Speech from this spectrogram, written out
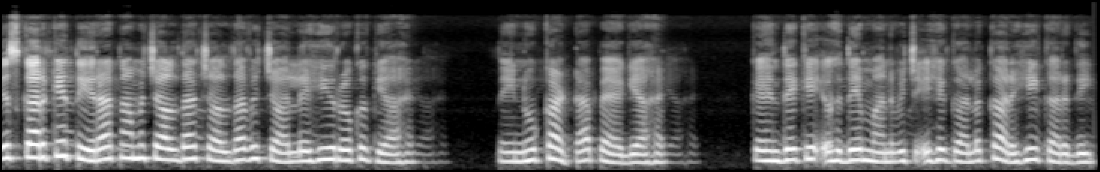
ਇਸ ਕਰਕੇ ਤੇਰਾ ਕੰਮ ਚੱਲਦਾ ਚੱਲਦਾ ਵਿਚਾਲੇ ਹੀ ਰੁਕ ਗਿਆ ਹੈ। ਤੈਨੂੰ ਘਾਟਾ ਪੈ ਗਿਆ ਹੈ। ਕਹਿੰਦੇ ਕਿ ਉਹਦੇ ਮਨ ਵਿੱਚ ਇਹ ਗੱਲ ਘਰ ਹੀ ਕਰ ਗਈ।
